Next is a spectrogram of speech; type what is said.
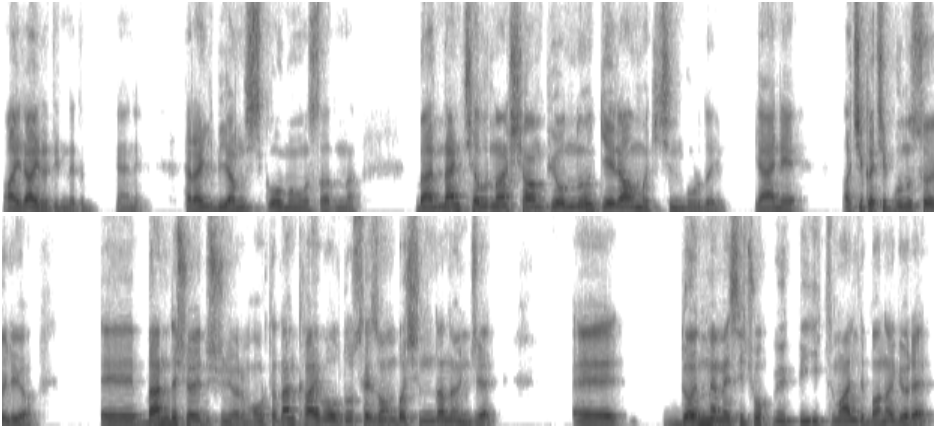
ayrı ayrı dinledim. Yani herhangi bir yanlışlık olmaması adına. Benden çalınan şampiyonluğu geri almak için buradayım. Yani açık açık bunu söylüyor. E, ben de şöyle düşünüyorum. Ortadan kaybolduğu sezon başından önce e, dönmemesi çok büyük bir ihtimaldi bana göre.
